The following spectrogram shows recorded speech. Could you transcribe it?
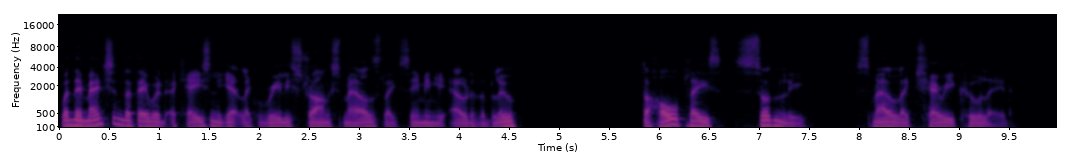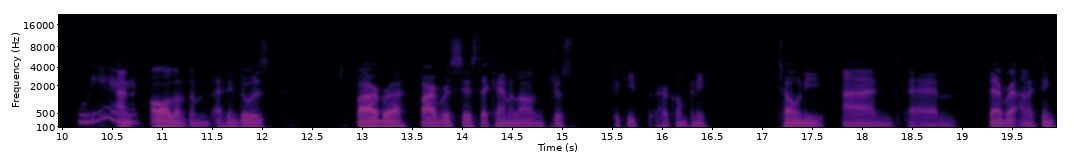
When they mentioned that they would occasionally get like really strong smells, like seemingly out of the blue, the whole place suddenly smelled like cherry Kool Aid Weird. and all of them i think there was Barbara, Barbara's sister came along just to keep her company. Tony and um, Deborah, and I think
